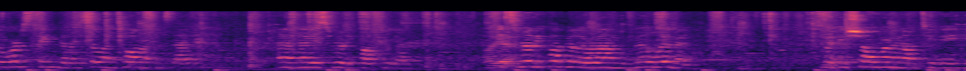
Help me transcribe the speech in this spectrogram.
The worst thing that I saw on Twitter is that, and I it's really popular. Oh It's really popular around middle women. So Yeah. they show women on TV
